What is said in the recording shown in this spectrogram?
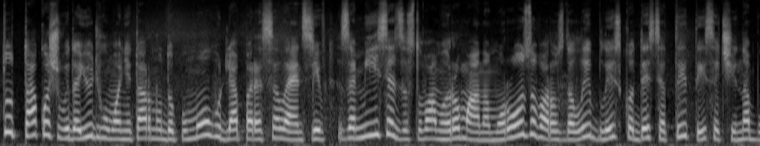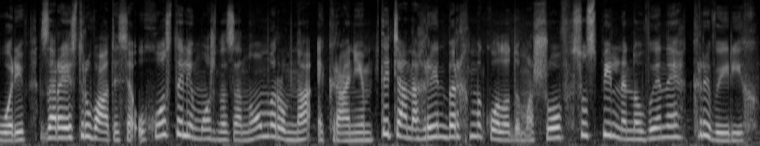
Тут також видають гуманітарну допомогу для переселенців. За місяць, за словами Романа Морозова, роздали близько 10 тисяч наборів. Зареєструватися у хостелі можна за номером на екрані. Тетяна Гринберг, Микола Домашов, Суспільне новини, Кривий Ріг.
